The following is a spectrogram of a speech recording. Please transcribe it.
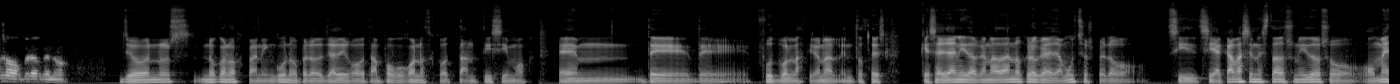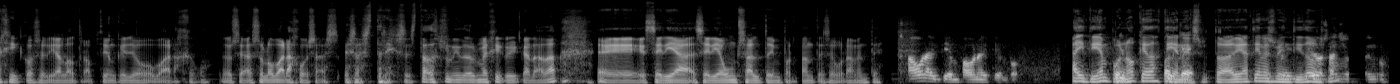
No, creo que no. Yo no, conozco a ninguno, pero ya digo, tampoco conozco tantísimo em, de, fútbol nacional. Entonces, que se hayan ido a Canadá no creo que haya muchos, pero si, acabas en Estados Unidos o, México sería la otra opción que yo barajo. O sea, solo barajo esas, esas tres, Estados Unidos, México y Canadá, eh, sería, sería un salto importante seguramente. Aún hay tiempo, aún hay tiempo. Hay tiempo, ¿no? ¿Qué edad tienes? Todavía tienes 22. años tengo.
